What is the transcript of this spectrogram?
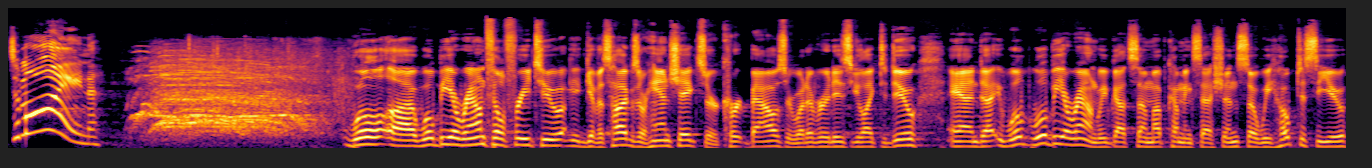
Des Moines! We'll uh, we'll be around. Feel free to give us hugs or handshakes or curt bows or whatever it is you like to do. And uh, we'll we'll be around. We've got some upcoming sessions, so we hope to see you.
